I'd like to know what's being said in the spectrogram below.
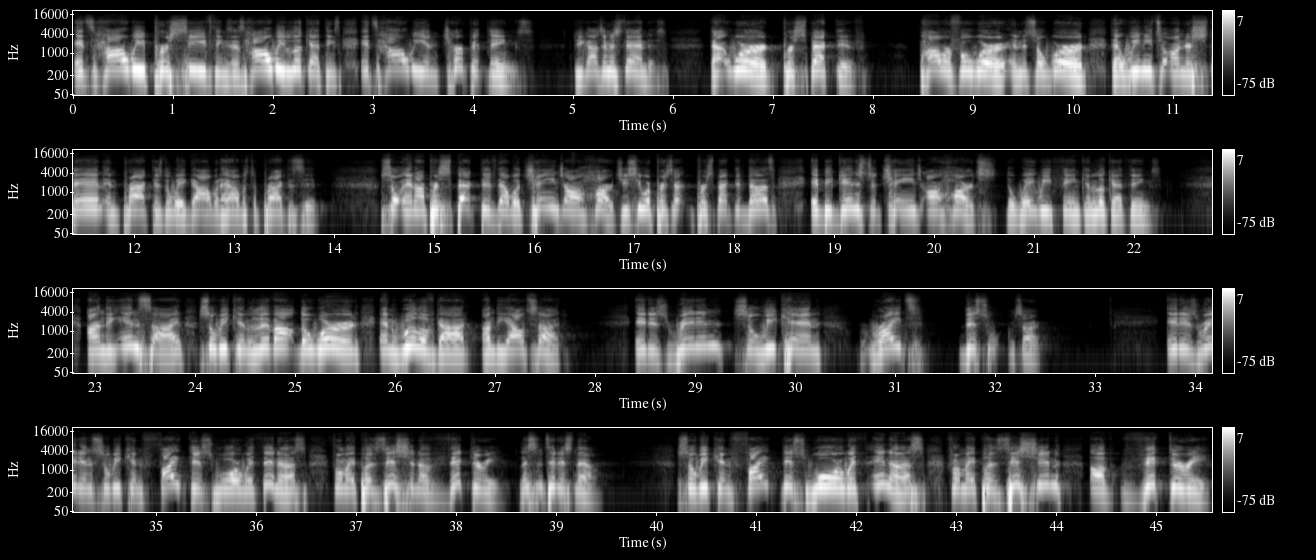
It's how we perceive things, it's how we look at things, it's how we interpret things. Do you guys understand this? That word, perspective, powerful word, and it's a word that we need to understand and practice the way God would have us to practice it. So, in our perspectives, that will change our hearts. You see what perspective does? It begins to change our hearts, the way we think and look at things on the inside, so we can live out the word and will of God on the outside. It is written so we can write this, I'm sorry. It is written so we can fight this war within us from a position of victory. Listen to this now. So we can fight this war within us from a position of victory,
